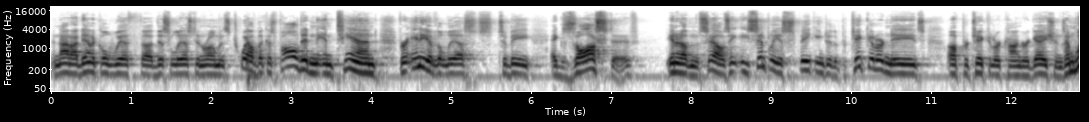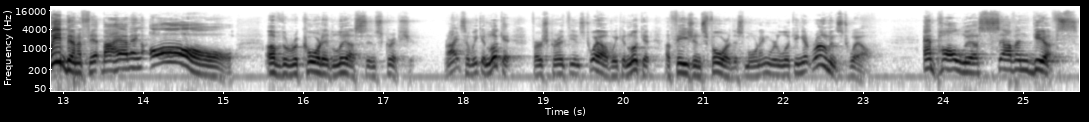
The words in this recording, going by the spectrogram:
and not identical with uh, this list in Romans 12, because Paul didn't intend for any of the lists to be exhaustive in and of themselves. He, simply is speaking to the particular needs of particular congregations. And we benefit by having all of the recorded lists in Scripture. Right? So we can look at 1 Corinthians 12. We can look at Ephesians 4 this morning. We're looking at Romans 12 and Paul lists seven gifts.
